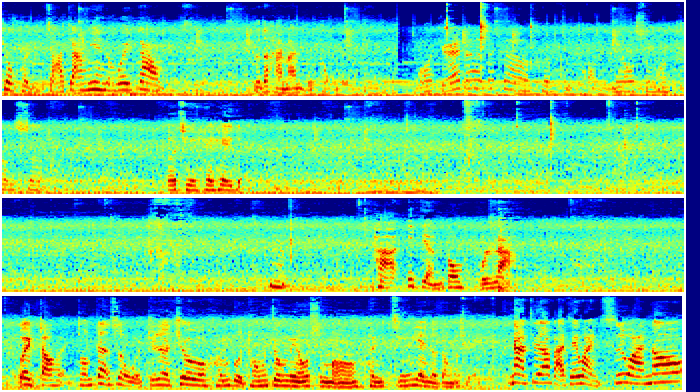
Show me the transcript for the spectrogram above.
就很炸酱面的味道，觉得还蛮普通的。我觉得这个很普通，没有什么特色，而且黑黑的。嗯，它一点都不辣，味道很重，但是我觉得就很普通，就没有什么很惊艳的东西。那就要把这碗吃完喽，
